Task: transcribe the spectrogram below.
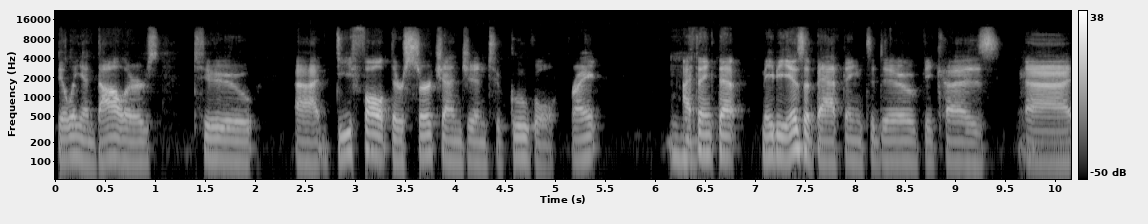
billion dollars to uh, default their search engine to google right mm-hmm. i think that maybe is a bad thing to do because uh,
